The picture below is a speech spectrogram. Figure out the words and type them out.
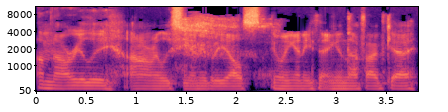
I'm not really. I don't really see anybody else doing anything in that 5K.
